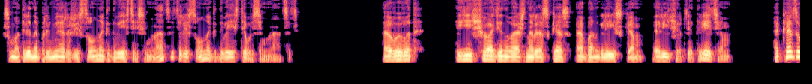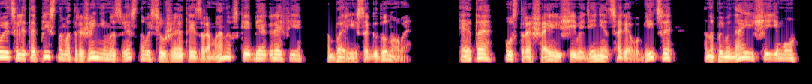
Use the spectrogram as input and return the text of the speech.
Смотри, например, рисунок 217, рисунок 218. Вывод. Еще один важный рассказ об английском Ричарде III оказывается летописным отражением известного сюжета из романовской биографии Бориса Годунова. Это устрашающее видение царя-убийцы, напоминающее ему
